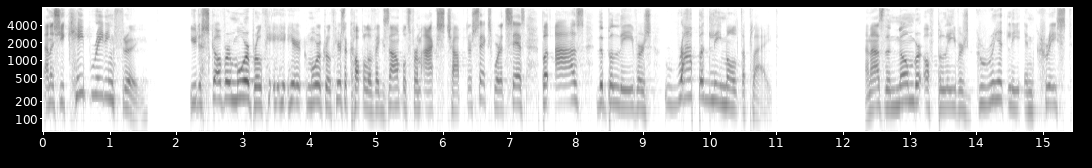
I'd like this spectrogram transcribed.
And as you keep reading through, you discover more growth. Here, more growth. Here's a couple of examples from Acts chapter 6, where it says, But as the believers rapidly multiplied, and as the number of believers greatly increased,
